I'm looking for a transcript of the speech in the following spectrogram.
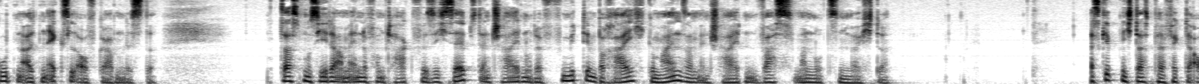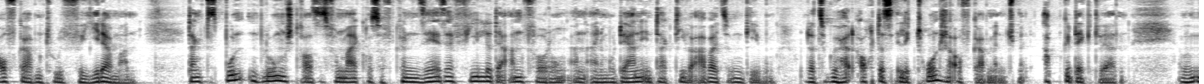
guten alten Excel-Aufgabenliste. Das muss jeder am Ende vom Tag für sich selbst entscheiden oder mit dem Bereich gemeinsam entscheiden, was man nutzen möchte. Es gibt nicht das perfekte Aufgabentool für jedermann. Dank des bunten Blumenstraußes von Microsoft können sehr, sehr viele der Anforderungen an eine moderne interaktive Arbeitsumgebung und dazu gehört auch das elektronische Aufgabenmanagement abgedeckt werden. Aber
